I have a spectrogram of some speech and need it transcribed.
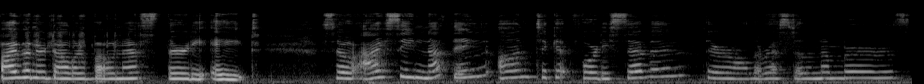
$500 bonus, 38. So I see nothing on ticket 47. There are all the rest of the numbers.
